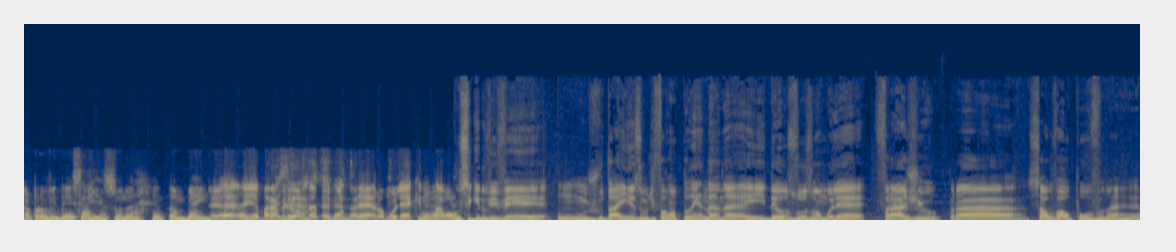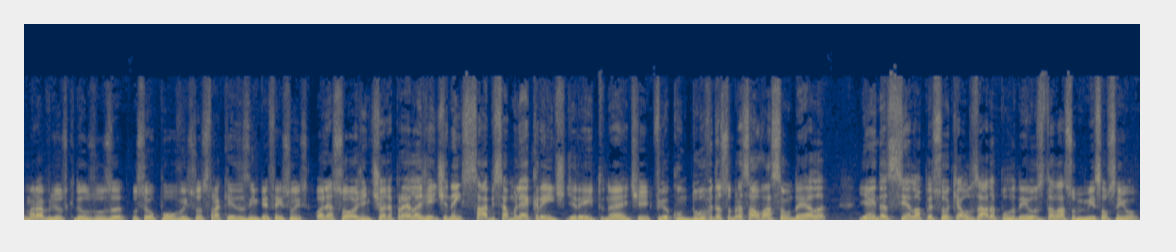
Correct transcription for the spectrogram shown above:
A providência é isso, né? Também. É, e é maravilhoso, é, né? É verdade. Era uma mulher que não estava é. conseguindo viver um, um, judaísmo de forma plena, né? E Deus usa uma mulher frágil para salvar o povo, né? É maravilhoso que Deus usa o seu povo em suas fraquezas e imperfeições. Olha só, a gente olha para ela, a gente nem sabe se a mulher é crente direito, né? A gente fica com dúvida sobre a salvação dela e ainda assim ela é uma pessoa que é usada por Deus e tá lá submissa ao Senhor.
